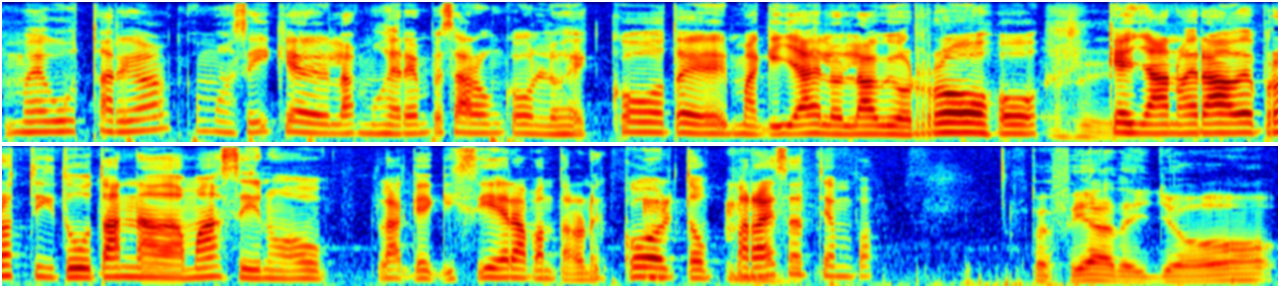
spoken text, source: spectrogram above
Me gustaría como así que las mujeres empezaron con los escotes, el maquillaje, los labios rojos, Sí. que ya no era de prostitutas nada más, sino la que quisiera, pantalones cortos, para ese tiempo. Pues fíjate, yo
